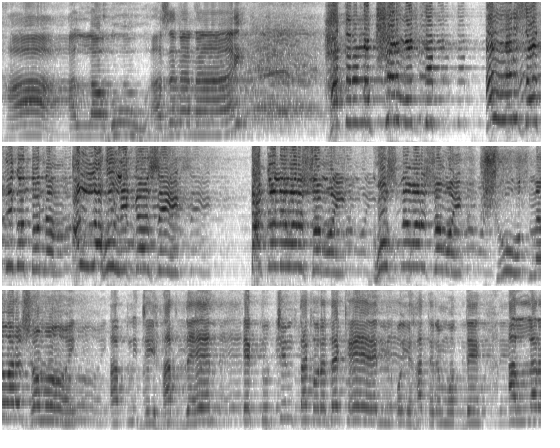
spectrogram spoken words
হা, আল্লাহু, আছে নাই? হাতের নকশার মধ্যে আল্লাহর জাতিগত নাম আল্লাহু লেখা টাকা নেওয়ার সময়, ঘুষ নেওয়ার সময়, সুদ নেওয়ার সময় আপনি যে হাত দেন একটু চিন্তা করে দেখেন, ওই হাতের মধ্যে আল্লাহর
